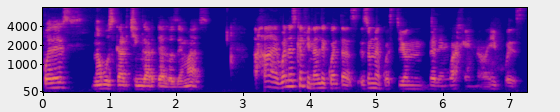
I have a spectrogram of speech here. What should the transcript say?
puedes no buscar chingarte a los demás. ajá, bueno, es que al final de cuentas es una cuestión de lenguaje, ¿no? Y pues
